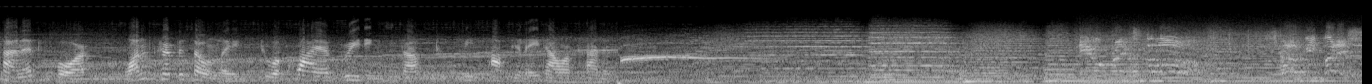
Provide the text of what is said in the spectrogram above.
planet for one purpose only, to acquire breeding stock to repopulate our planet. He who breaks the law shall be punished.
